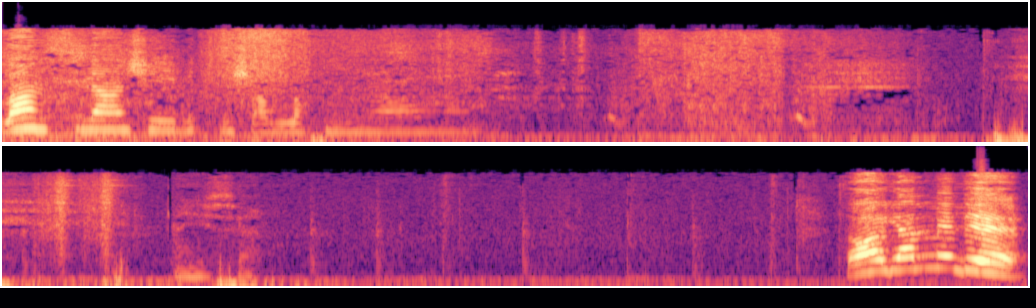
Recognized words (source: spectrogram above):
Lan silahın şeyi bitmiş Allah'ım ya. Neyse. Daha gelmedi.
